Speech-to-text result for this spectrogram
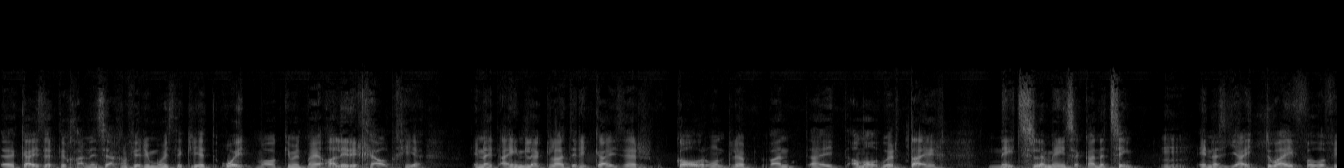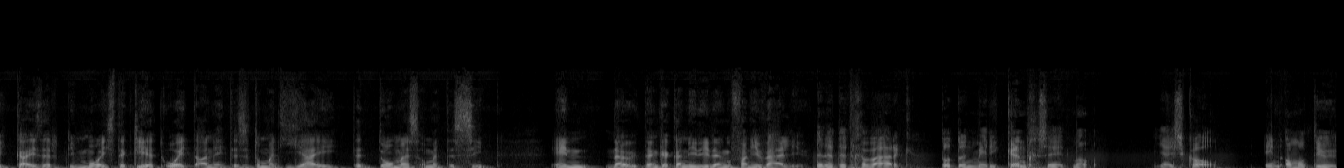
uh, keiser toe gaan en sê ek gaan vir jou die mooiste kleed ooit maak. Jy moet my al hierdie geld gee. En uiteindelik laat hy die keiser kaal rondloop want hy het almal oortuig net slim mense kan dit sien. Mm. En as jy twyfel of die keiser die mooiste kleed ooit aan het, is dit omdat jy te dom is om dit te sien. En nou dink ek aan hierdie ding van die value. En dit het gewerk tot en met die kind gesê het maar jy skaal en almal toe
